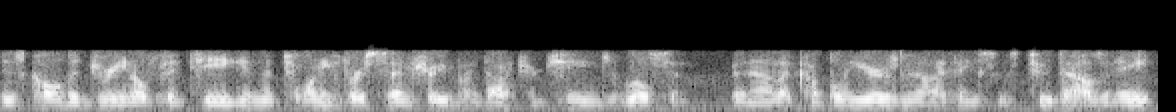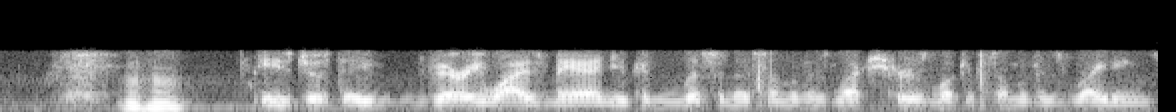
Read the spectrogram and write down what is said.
is called Adrenal Fatigue in the 21st Century by Dr. James Wilson. Been out a couple years now, I think since 2008. Mm-hmm. He's just a very wise man. You can listen to some of his lectures, look at some of his writings.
